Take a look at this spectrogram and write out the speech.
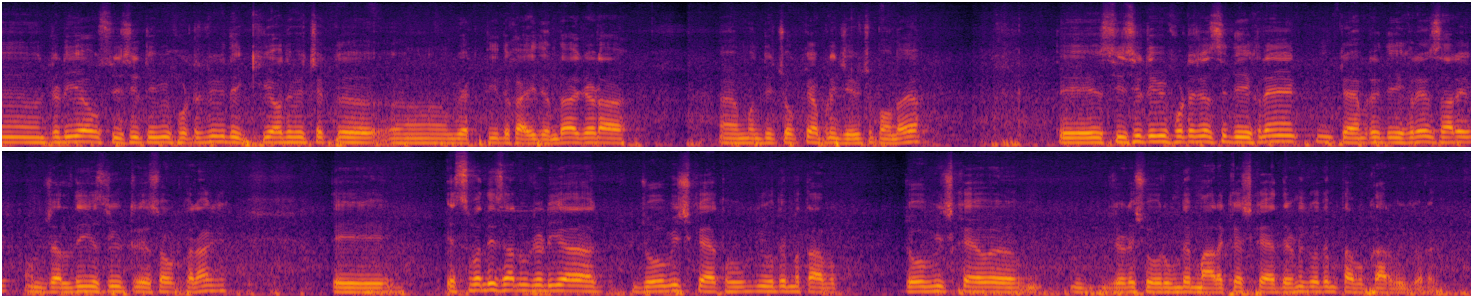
ਅਮ, ਜਿਹੜੀ ਆ ਉਹ ਸੀਸੀਟੀਵੀ ਫੁਟੇਜ ਵੀ ਦੇਖੀ ਆ ਉਹਦੇ ਵਿੱਚ ਇੱਕ ਅਮ, ਵਿਅਕਤੀ ਦਿਖਾਈ ਦਿੰਦਾ ਜਿਹੜਾ ਅਮ, ਮੁੰਦੀ ਚੁੱਕ ਕੇ ਆਪਣੀ ਜੇਬ 'ਚ ਪਾਉਂਦਾ ਆ। ਤੇ ਸੀਸੀਟੀਵੀ ਫੁਟੇਜ ਅਸੀਂ ਦੇਖ ਰਹੇ ਹਾਂ ਕੈਮਰੇ ਦੇਖ ਰਹੇ ਹਾਂ ਸਾਰੇ ਹੁਣ ਜਲਦੀ ਅਸੀਂ ਟ੍ਰੇਸ ਆਊਟ ਕਰਾਂਗੇ। ਤੇ ਇਸ ਸੰਬੰਧੀ ਸਾਨੂੰ ਜਿਹੜੀ ਆ ਜੋ ਵੀ ਸ਼ਿਕਾਇਤ ਹੋਊਗੀ ਉਹਦੇ ਮੁਤਾਬਕ ਜੋ ਵੀ ਸ਼ਿਕਾਇਤ ਜਿਹੜੇ ਸ਼ੋਰੂਮ ਦੇ ਮਾਲਕ ਹੈ ਸ਼ਿਕਾਇਤ ਦੇਣਗੇ ਉਹਦੇ ਮੁਤਾਬਕ ਕਾਰਵਾਈ ਕਰਾਂਗੇ।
